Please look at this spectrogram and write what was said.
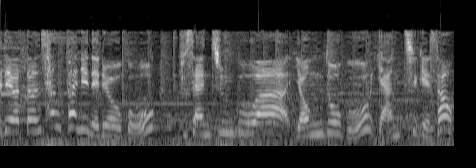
도계되었던 상판이 내려오고 부산 중구와 영도구 양측에서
